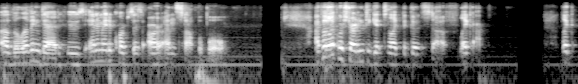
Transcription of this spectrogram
of the living dead whose animated corpses are unstoppable. I feel like we're starting to get to like the good stuff. Like like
